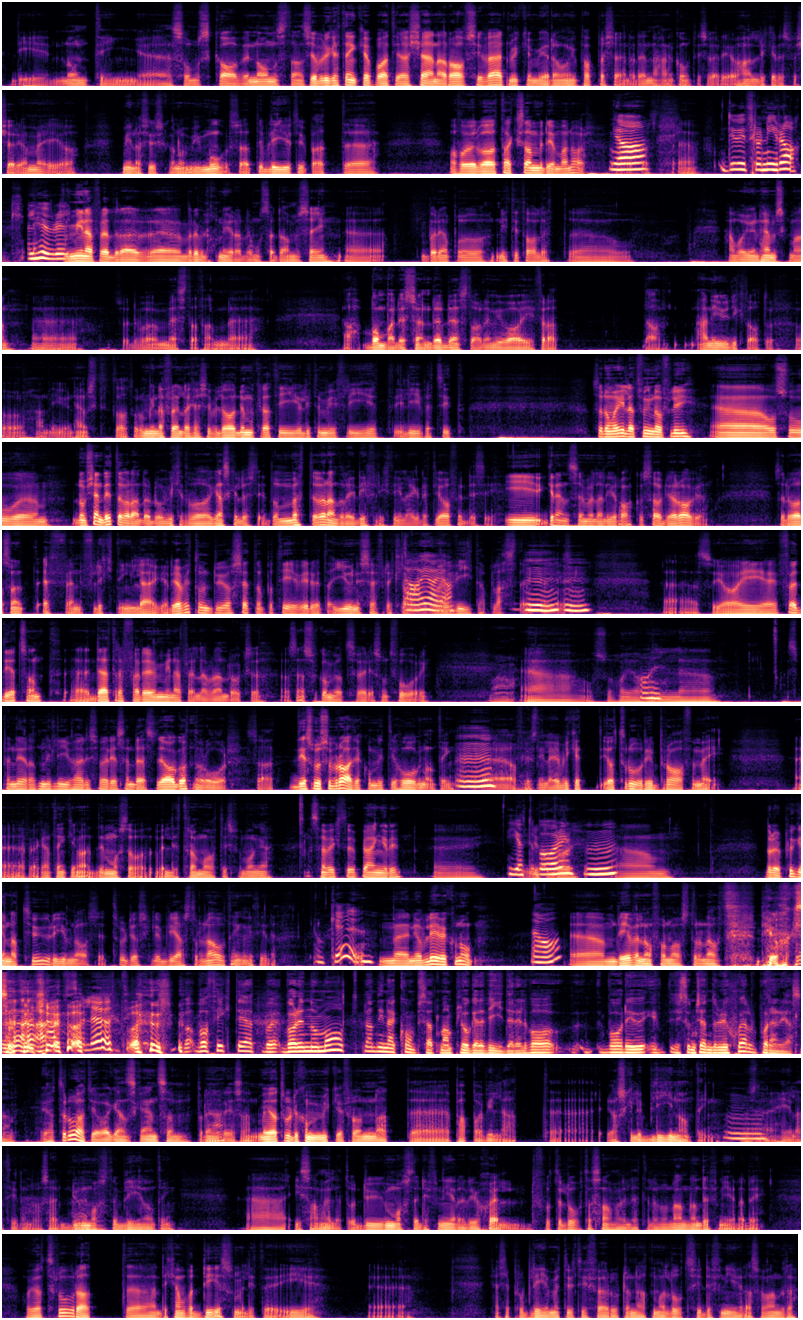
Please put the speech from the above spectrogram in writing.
det är någonting eh, som skaver någonstans. Jag brukar tänka på att jag tjänar avsevärt mycket mer än vad min pappa tjänade när han kom till Sverige och han lyckades försörja mig och mina syskon och min mor. Så att det blir ju typ att eh, man får väl vara tacksam med det man har. Ja, eh, du är från Irak, eller hur? mina föräldrar eh, revolutionerade mot Saddam Hussein eh, i början på 90-talet. Eh, och han var ju en hemsk man. Eh, så det var mest att han ja, bombade sönder den staden vi var i för att ja, han är ju diktator och han är ju en hemsk diktator och mina föräldrar kanske ville ha demokrati och lite mer frihet i livet sitt. Så de var illa tvungna att fly eh, och så eh, De kände inte varandra då vilket var ganska lustigt. De mötte varandra i det flyktinglägret jag föddes i. I gränsen mellan Irak och Saudiarabien. Så det var som ett FN-flyktingläger. Jag vet inte om du har sett den på TV, du vet Unicef-reklam Ja, ja, ja. med vita plaster. Mm, liksom. mm. Eh, Så jag är född i ett sånt. Där träffade mina föräldrar varandra också. Och sen så kom jag till Sverige som tvååring. Wow. Och så har jag Oj. väl spenderat mitt liv här i Sverige sedan dess. Det har gått några år. Så att det som är så bra är att jag kommer inte ihåg någonting Mm. eh, av flyktingläger. Vilket jag tror är bra för mig. Eh, För jag kan tänka mig att det måste vara väldigt traumatiskt för många. Sen växte jag upp i Angered. eh, I Göteborg. Göteborg. Mm. Um, började plugga natur i gymnasiet. Trodde jag skulle bli astronaut en gång i tiden. Okej. Men jag blev ekonom. Ja, Um, det är väl någon form av astronaut det också jag. absolut. Va, vad fick det att börja, var det normalt bland dina kompisar att man pluggade vidare eller var, var det, liksom, kände du dig själv på den resan? Jag tror att jag var ganska ensam på den Ja. resan. Men jag tror det kommer mycket från att eh, pappa ville att eh, jag skulle bli någonting. Mm. Så här, hela tiden. Då. Så här, du måste bli någonting eh, i samhället och du måste definiera dig själv. Du får inte låta samhället eller någon annan definiera dig. Och jag tror att eh, det kan vara det som är lite är, eh, kanske problemet ute i förorten. Att man låter sig definieras av andra.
